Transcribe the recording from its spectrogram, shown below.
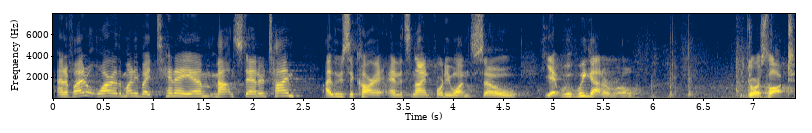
And if I don't wire the money by 10 a.m. Mountain Standard Time, I lose the car and it's 941. So yeah, we, we got to roll. The door's locked.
